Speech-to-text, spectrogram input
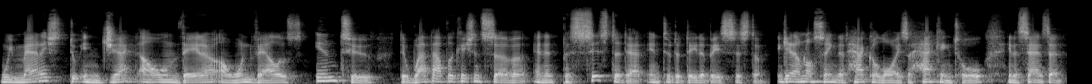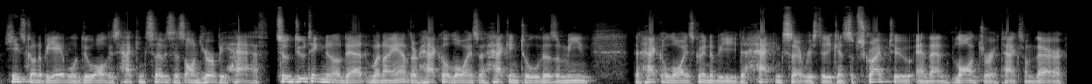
we managed to inject our own data, our own values into the web application server and then persisted that into the database system. Again, I'm not saying that HackerLaw is a hacking tool in the sense that he's going to be able to do all these hacking services on your behalf. So do take note of that when I enter HackerLaw as a hacking tool, it doesn't mean that HackerLaw is going to be the hacking service that you can subscribe to and then launch your attacks from there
